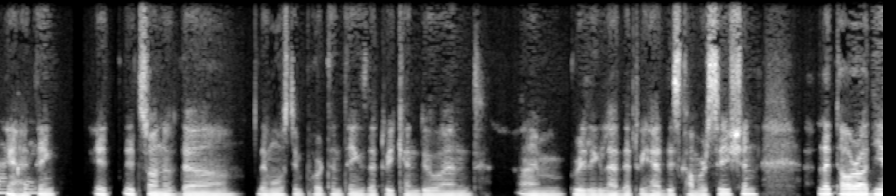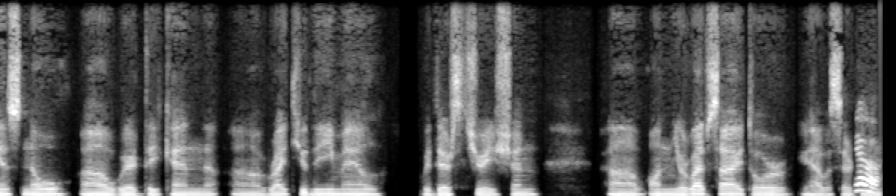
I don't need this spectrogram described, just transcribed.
Exactly. yeah i think it it's one of the the most important things that we can do and i'm really glad that we had this conversation. Let our audience know uh, where they can uh, write you the email with their situation uh, on your website or you have a certain yeah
